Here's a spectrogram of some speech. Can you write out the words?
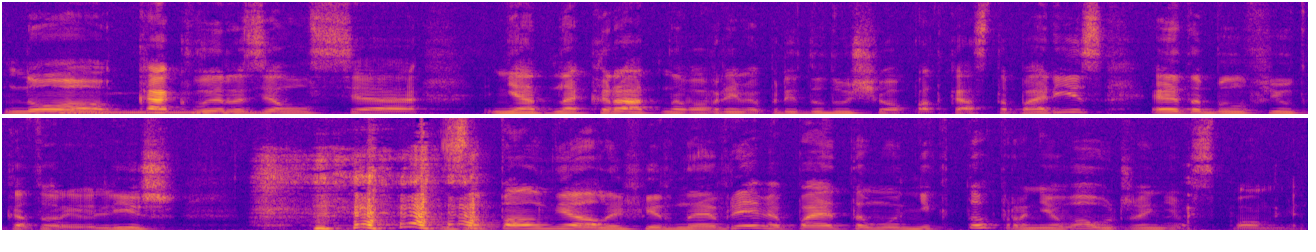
Но, как выразился неоднократно во время предыдущего подкаста Борис, это был фьюд, который лишь заполнял эфирное время, поэтому никто про него уже не вспомнит.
